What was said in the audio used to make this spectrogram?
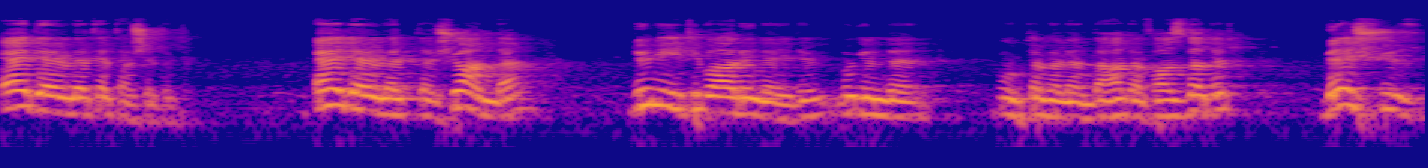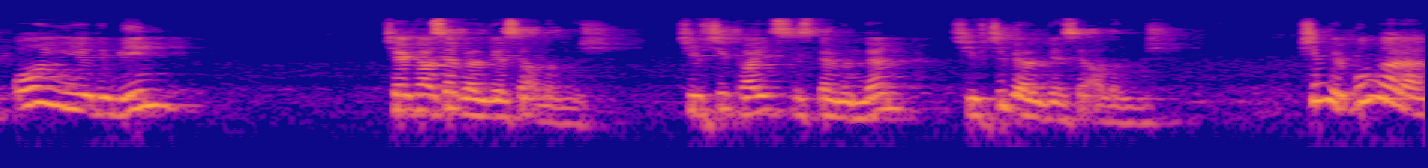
E-Devlet'e taşıdık. E-Devlet'te şu anda dün itibariyleydi, bugün de muhtemelen daha da fazladır. 517 bin ÇKS belgesi alınmış. Çiftçi kayıt sisteminden çiftçi belgesi alınmış. Şimdi bunlara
